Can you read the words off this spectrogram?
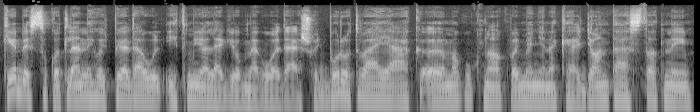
kérdés szokott lenni, hogy például itt mi a legjobb megoldás, hogy borotválják maguknak, vagy menjenek el gyantáztatni.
